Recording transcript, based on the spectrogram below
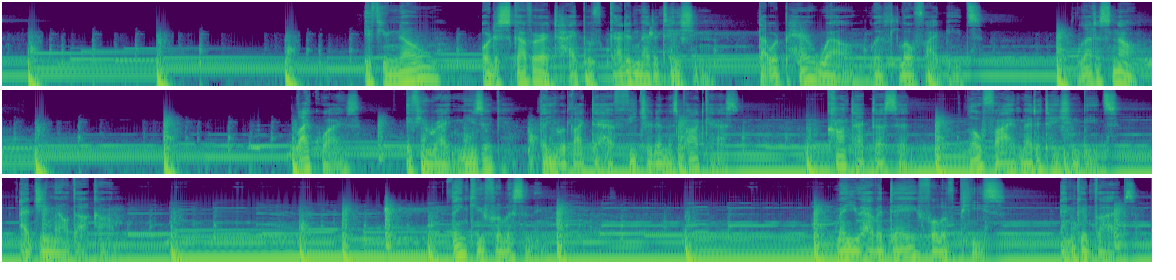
If you know or discover a type of guided meditation that would pair well with lo fi beats, let us know. Likewise, If you write music that you would like to have featured in this podcast, contact us at lo-fi meditation beats at gmail.com. Thank you for listening. May you have a day full of peace and good vibes.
